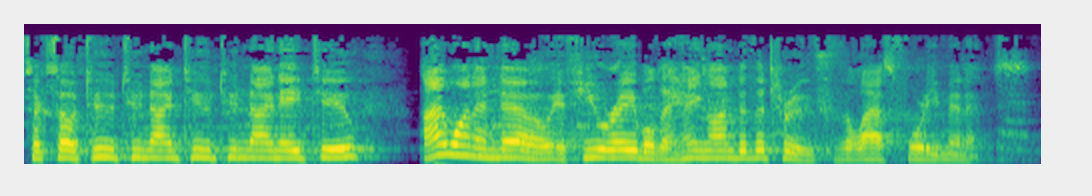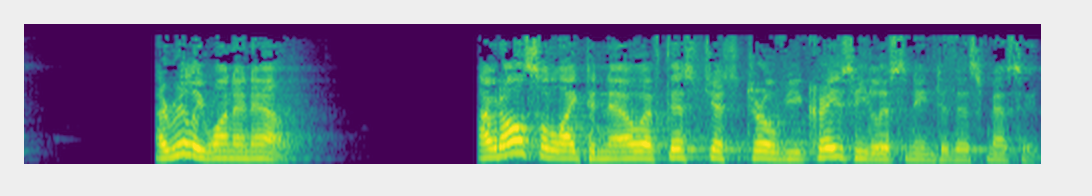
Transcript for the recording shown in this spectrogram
602-292-2982. I want to know if you were able to hang on to the truth for the last 40 minutes. I really want to know. I would also like to know if this just drove you crazy listening to this message.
